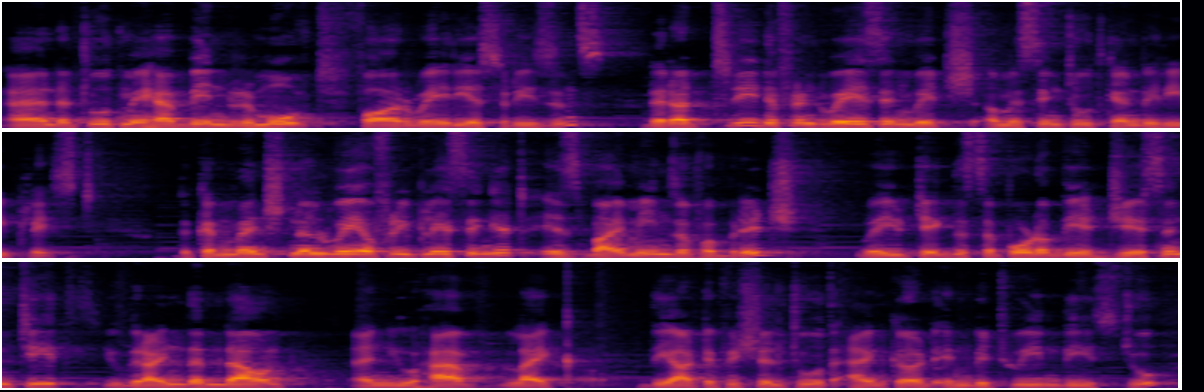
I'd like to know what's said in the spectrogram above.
and a tooth may have been removed for various reasons. There are three different ways in which a missing tooth can be replaced. The conventional way of replacing it is by means of a bridge where you take the support of the adjacent teeth, you grind them down and you have like the artificial tooth anchored in between these two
